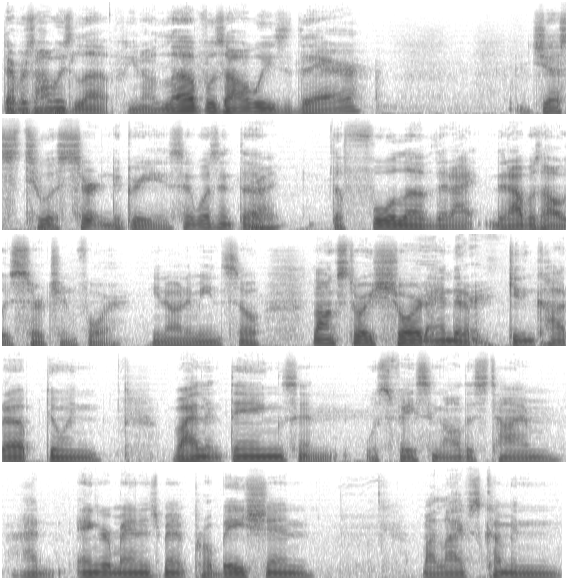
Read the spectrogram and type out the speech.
there was always love. You know, love was always there, just to a certain degree. So it wasn't the Right. The full love that I that I was always searching for. You know what I mean? So, long story short, I ended up getting caught up doing violent things and was facing all this time. I had anger management, probation. My life's coming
